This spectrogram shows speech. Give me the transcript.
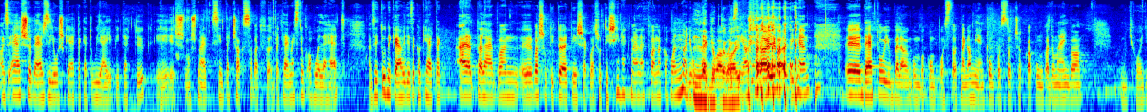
az első verziós kerteket újjáépítettük, és most már szinte csak szabad földbe termesztünk, ahol lehet. Azért tudni kell, hogy ezek a kertek általában vasúti töltések, vasúti sínek mellett vannak, ahol nagyon kell dolgozni a talajjal. Igen de toljuk bele a gombakomposztot, meg amilyen komposztot csak kapunk adományba, úgyhogy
